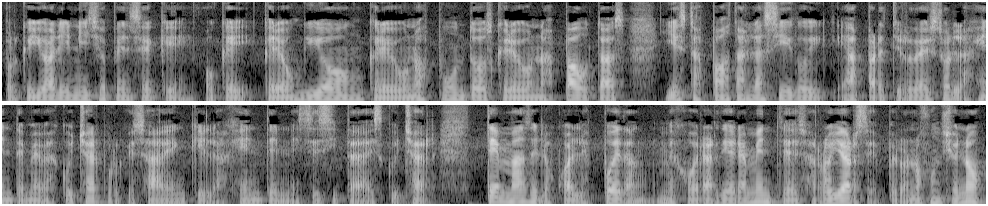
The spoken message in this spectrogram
Porque yo al inicio pensé que, ok, creo un guion, creo unos puntos, creo unas pautas y estas pautas las sigo y a partir de eso la gente me va a escuchar porque saben que la gente necesita escuchar temas de los cuales puedan mejorar diariamente, desarrollarse, pero no funcionó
